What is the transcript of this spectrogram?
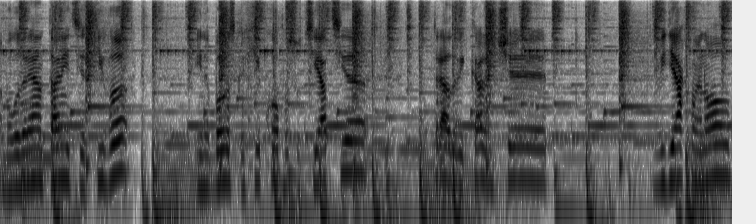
А благодарение на тази инициатива и на Българска хип-хоп асоциация, трябва да ви кажа, че видяхме едно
